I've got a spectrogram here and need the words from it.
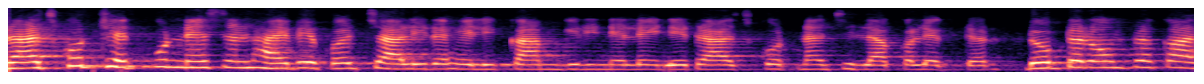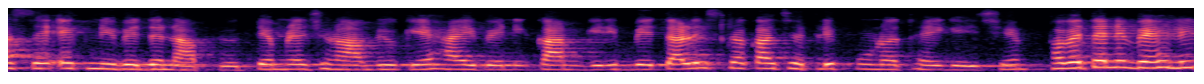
રાજકોટ જેતપુર નેશનલ હાઈવે પર ચાલી રહેલી કામગીરીને લઈને રાજકોટના જિલ્લા કલેક્ટર ડોક્ટર ઓમપ્રકાશે એક નિવેદન આપ્યું. તેમણે જણાવ્યું કે હાઈવેની કામગીરી બેતાલીસ ટકા જેટલી પૂર્ણ થઈ ગઈ છે. હવે તેને વહેલી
